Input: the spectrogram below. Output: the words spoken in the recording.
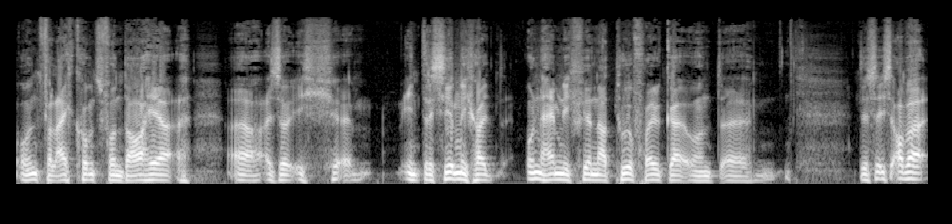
und vielleicht kommt es von daher. Äh, also ich äh, interessiere mich halt unheimlich für Naturvölker und äh, das ist aber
